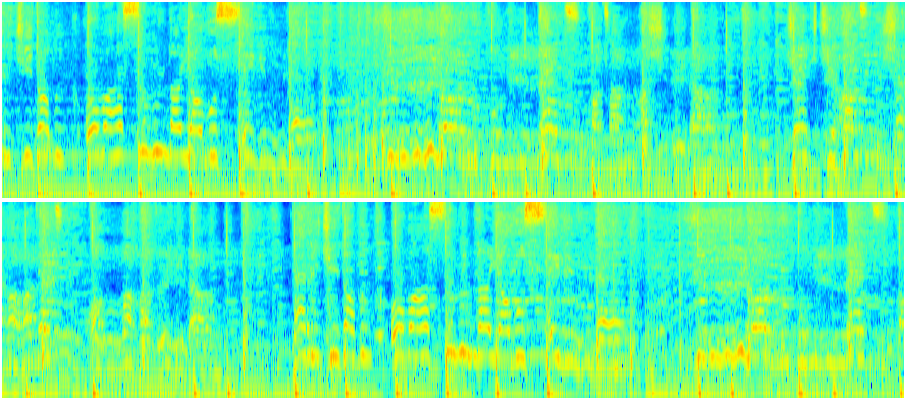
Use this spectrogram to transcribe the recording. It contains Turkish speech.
Mercidalık ovasında Yavuz Selim'le Yürüyor bu millet vatan aşkıyla Cek cihat şehadet Allah adıyla. Mercidalık ovasında Yavuz Selim'le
